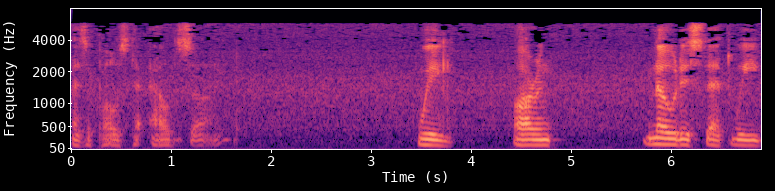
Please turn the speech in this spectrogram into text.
as opposed to outside. We are in, notice that we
